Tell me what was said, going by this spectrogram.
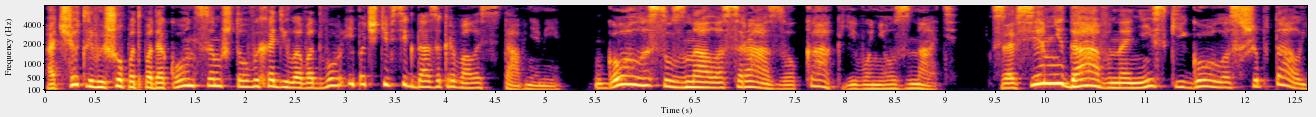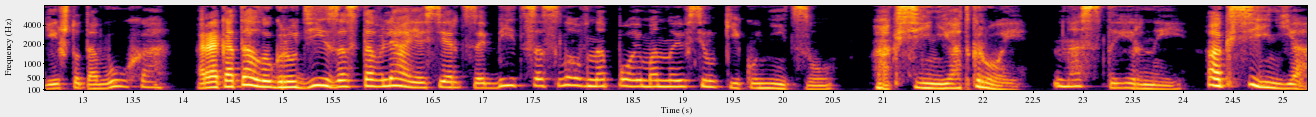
Отчетливый шепот под оконцем, что выходила во двор и почти всегда закрывалась ставнями. Голос узнала сразу, как его не узнать. Совсем недавно низкий голос шептал ей что-то в ухо, рокотал у груди, заставляя сердце биться, словно пойманную в селки куницу. «Аксинья, открой!» «Настырный! Аксинья!»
